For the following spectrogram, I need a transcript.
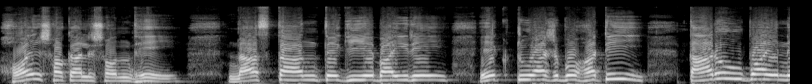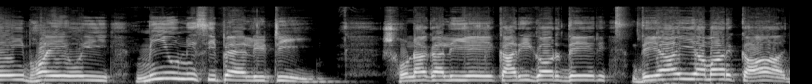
হয় সকাল সন্ধে। নাস্তা আনতে গিয়ে বাইরে, একটু আসব হাঁটি, তারও উপায় নেই ভয়ে ওই মিউনিসিপ্যালিটি। সোনাগালিয়ে কারিগরদের দেয়াই আমার কাজ।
